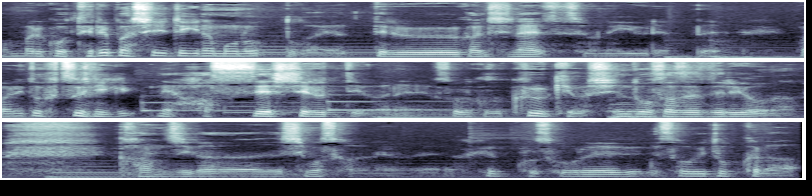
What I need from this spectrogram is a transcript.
あんまりこうテレパシー的なものとかやってる感じしないですよね、幽霊って。割と普通にね、発生してるっていうかね、それこそ空気を振動させてるような感じがしますからね。結構それ、そういうとこから、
